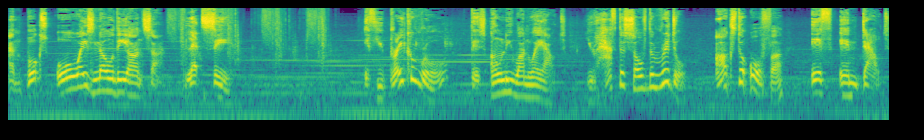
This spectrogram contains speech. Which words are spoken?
and books always know the answer. Let's see. If you break a rule, there's only one way out. You have to solve the riddle. Ask the author if in doubt.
